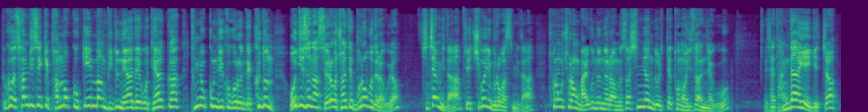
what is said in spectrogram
그거 삼시세끼 밥 먹고 게임방 비도 내야 되고 대학교 학 등록금도 있고 그러는데 그 돈 어디서 났어요? 라고 저한테 물어보더라고요. 진짜입니다. 저희 직원이 물어봤습니다. 초롱초롱 맑은 눈으로 하면서 10년 놀 때 돈 어디서 났냐고. 제가 당당하게 얘기했죠.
